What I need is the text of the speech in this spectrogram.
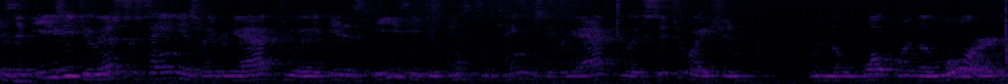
is it easy to instantaneously react to a? It is easy to instantaneously react to a situation when the when the Lord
